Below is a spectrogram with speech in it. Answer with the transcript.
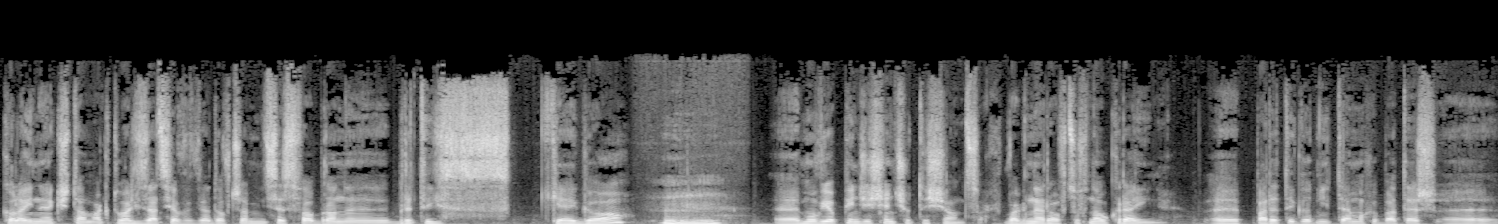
kolejna jakaś tam aktualizacja wywiadowcza Ministerstwa Obrony Brytyjskiego. Mhm. E, mówi o 50 tysiącach Wagnerowców na Ukrainie. E, parę tygodni temu chyba też e,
